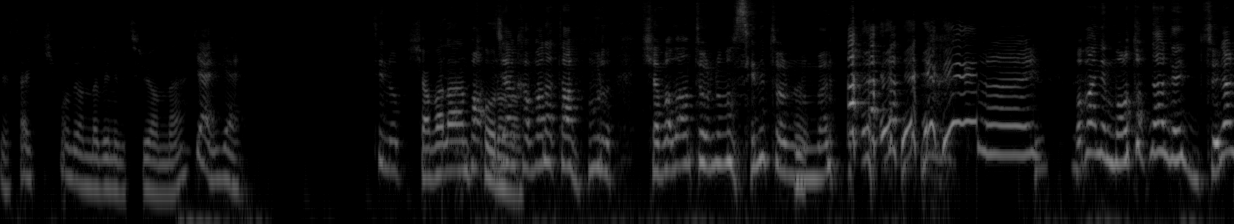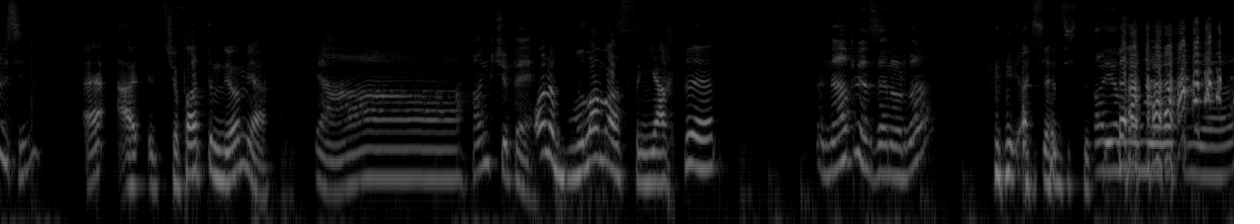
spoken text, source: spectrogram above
Ya sen kim oluyorsun da beni bitiriyorsun la? Gel gel. Sen o Şabalağın patlıcan torunu. kafana tam vurdu. Şabalan torunumun senin torunun ben. Ay. Babaanne molotof nerede? Söyler misin? E, a- çöpe attım diyorum ya. Ya hangi çöpe? Onu bulamazsın yaktım. Ne yapıyorsun sen orada? Aşağı düştüm. Ay Allah'ım yarabbim ya.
